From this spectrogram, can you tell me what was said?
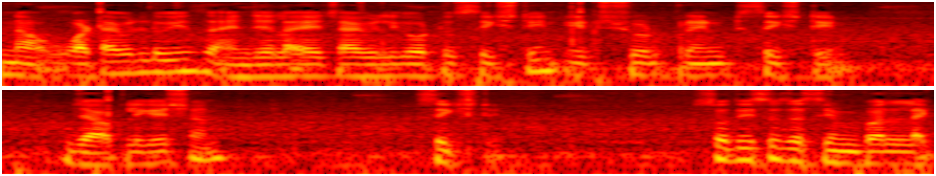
Now what I will do is Angela age I will go to 16 it should print 16 Java application 16 so this is a simple like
